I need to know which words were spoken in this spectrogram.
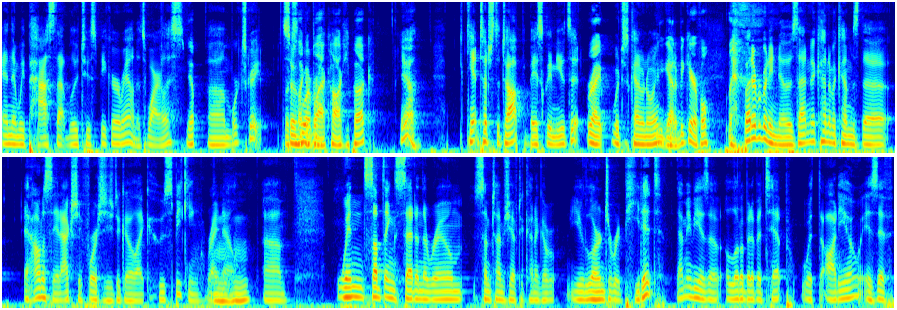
And then we pass that Bluetooth speaker around. It's wireless. Yep. Um, works great. Looks like whoever- a black hockey puck. Yeah. Can't touch the top. Basically mutes it, Right. which is kind of annoying. You got to be careful. but everybody knows that, and it kind of becomes the. And honestly, it actually forces you to go like, who's speaking right Mhm. now? Um, when something's said in the room, sometimes you have to kind of go. You learn to repeat it. That maybe is a, a little bit of a tip with the audio. Is if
